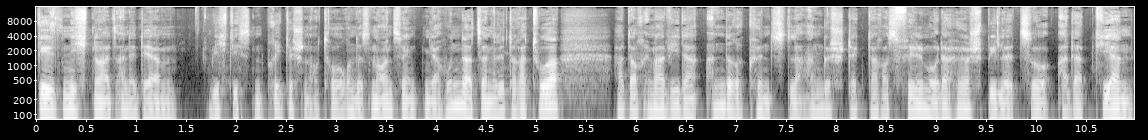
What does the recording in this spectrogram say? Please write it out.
gilt nicht nur als eine der wichtigsten britischen Autoren des 19. Jahrhunderts. Seine Literatur hat auch immer wieder andere Künstler angesteckt, daraus Filme oder Hörspiele zu adaptieren.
